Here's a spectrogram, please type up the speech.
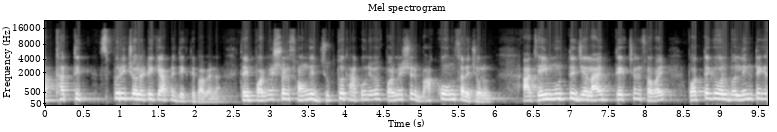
আধ্যাত্মিক স্পিরিচুয়ালিটিকে আপনি দেখতে পাবেন না। তাই পরমেশ্বরের সঙ্গে যুক্ত থাকুন এবং পরমেশ্বরের বাক্য অনুসারে চলুন। আজ এই মুহূর্তে যে লাইভ দেখছেন সবাই, প্রত্যেকে বলব লিঙ্কটাকে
